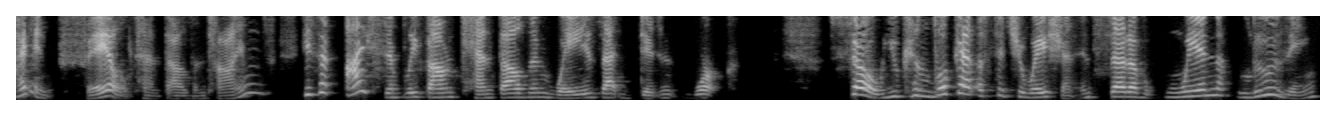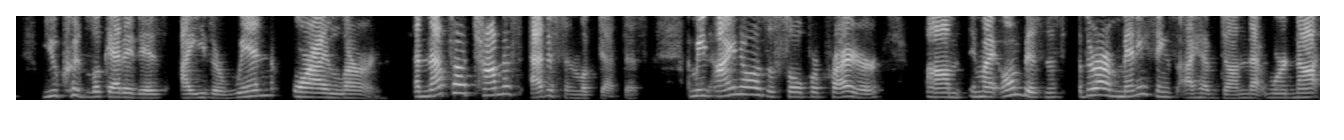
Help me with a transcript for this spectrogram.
I didn't fail 10,000 times. He said, I simply found 10,000 ways that didn't work. So you can look at a situation instead of win losing, you could look at it as I either win or I learn. And that's how Thomas Edison looked at this. I mean, I know as a sole proprietor, um, in my own business, there are many things I have done that were not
